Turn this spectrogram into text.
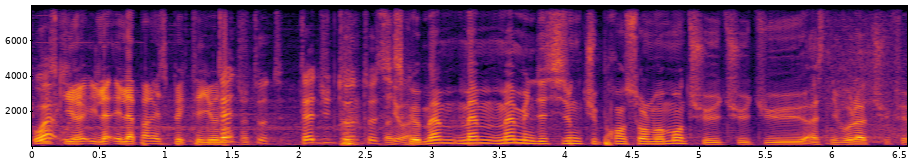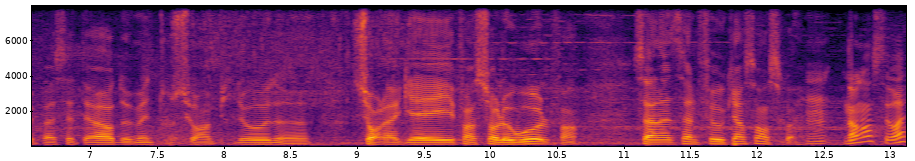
ouais, Parce qu'il a, il a- il a pas respecté Yoon. en peut-être fait. du taunt. Peut-être du taunt aussi. Parce ouais. que même, même, même une décision que tu prends sur le moment, tu, tu, tu, à ce niveau-là, tu fais pas cette erreur de mettre tout sur un euh, sur la gate, enfin sur le wall. Enfin, ça, ça ne fait aucun sens, quoi. Mm. Non, non, c'est vrai.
